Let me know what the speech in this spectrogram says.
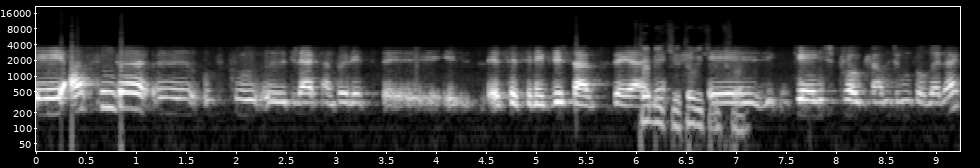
E, aslında e, Utku e, dilersen böyle e, e, seslenebilirsem size yani. Tabii ki tabii ki. E, genç programcımız olarak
